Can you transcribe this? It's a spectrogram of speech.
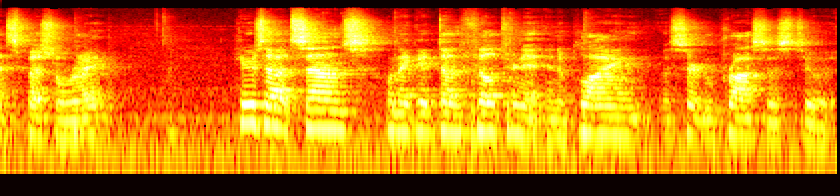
That special, right? Here's how it sounds when I get done filtering it and applying a certain process to it.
